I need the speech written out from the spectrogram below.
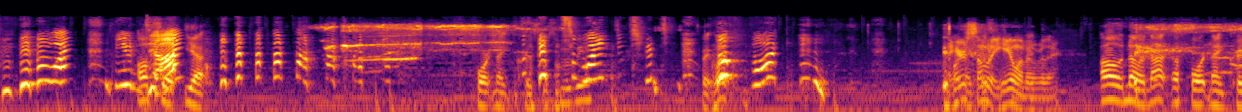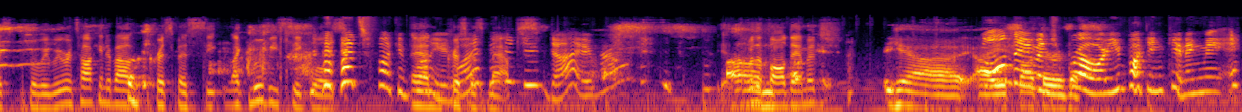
what? You Also, died? yeah. Fortnite Christmas Since movie. when did you? Wait, the what? fuck? I hear somebody Christmas healing movie. over there. Oh no, not a Fortnite Christmas movie. We were talking about Christmas se- like movie sequels That's fucking and funny. Christmas Why maps. did you die, bro? Yeah, with the Um, fall damage. Yeah, I Fall damage, bro. a- Are you fucking kidding me?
